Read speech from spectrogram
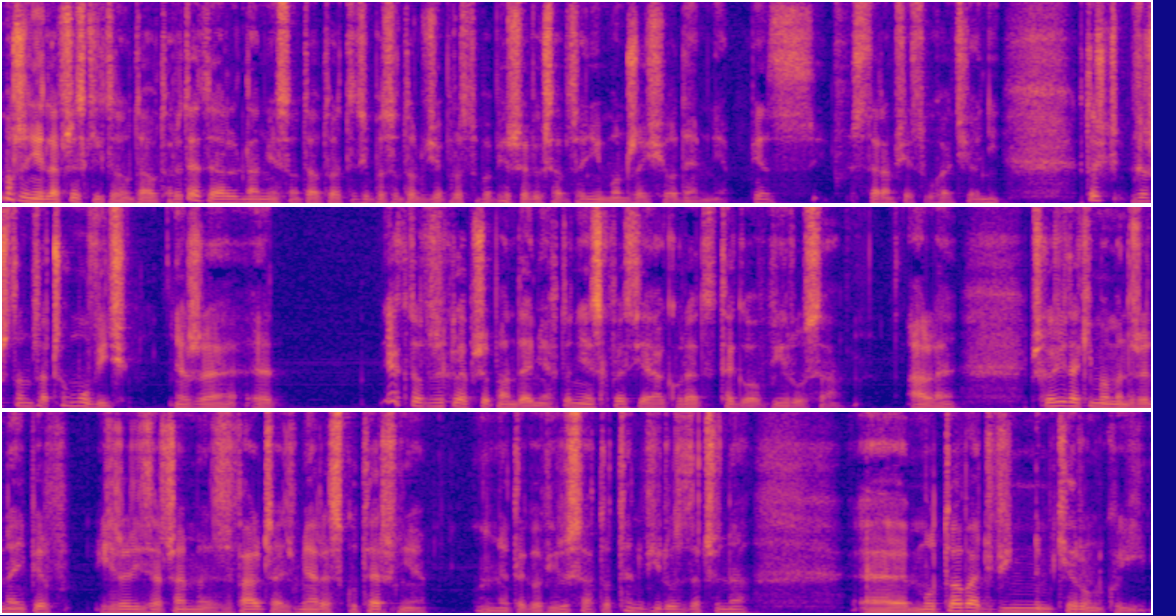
Może nie dla wszystkich to są to autorytety, ale dla mnie są to autorytety, bo są to ludzie po prostu po pierwsze wykształceni, mądrzejsi ode mnie, więc staram się słuchać i oni. Ktoś zresztą zaczął mówić, że e, jak to zwykle przy pandemiach, to nie jest kwestia akurat tego wirusa, ale przychodzi taki moment, że najpierw, jeżeli zaczynamy zwalczać w miarę skutecznie mm, tego wirusa, to ten wirus zaczyna mutować w innym kierunku. I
